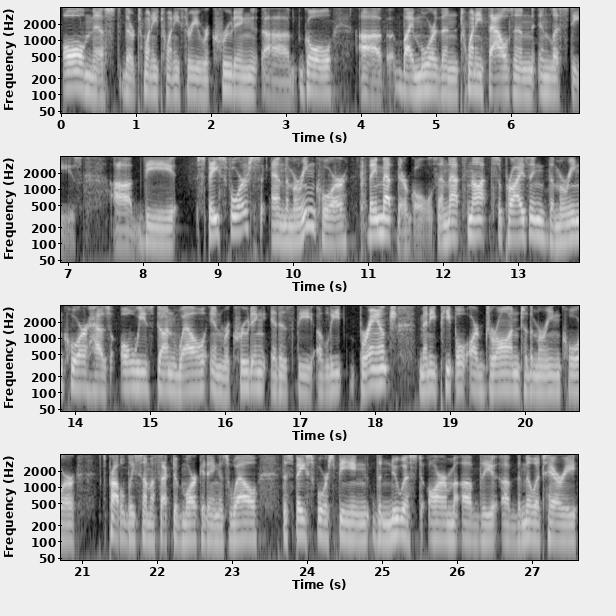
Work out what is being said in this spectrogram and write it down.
all missed their 2023 recruiting uh, goal uh, by more than 20,000 enlistees. Uh, the Space Force and the Marine Corps, they met their goals. And that's not surprising. The Marine Corps has always done well in recruiting. It is the elite branch. Many people are drawn to the Marine Corps. It's probably some effective marketing as well. The Space Force being the newest arm of the of the military,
